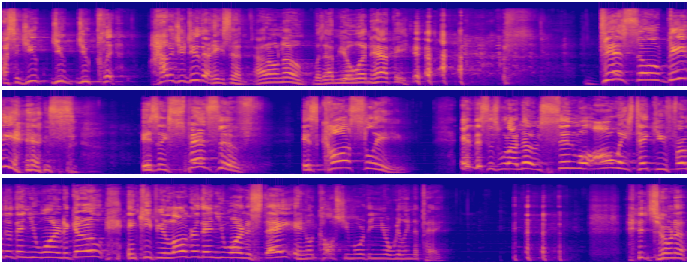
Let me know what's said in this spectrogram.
I said, You, you, you, cl- how did you do that? He said, I don't know, but that mule wasn't happy. Disobedience is expensive is costly. And this is what I know sin will always take you further than you wanted to go and keep you longer than you wanted to stay, and it'll cost you more than you're willing to pay. Jonah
